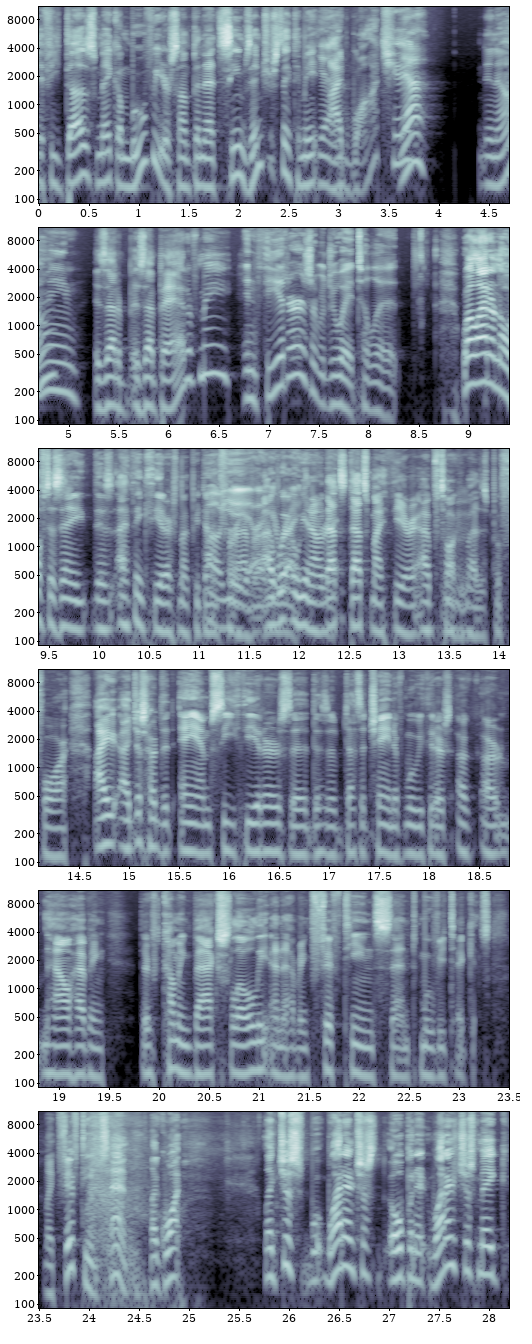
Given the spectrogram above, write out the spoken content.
if he does make a movie or something that seems interesting to me, Yeah. I'd watch it. Yeah. you know, I mean, is that a, is that bad of me? in theaters, or would you wait till it? Well, I don't know if there's any. There's, I think theaters might be done Oh, yeah, forever. yeah, I you're w- right, you know, you're that's that's my theory. I've talked Mhm. about this before. I, I just heard that AMC theaters, uh, there's a that's a chain of movie theaters, are, are now having they're coming back slowly and having 15 cent movie tickets. Like 15 cent. Like what? Like just wh- why don't you just open it? Why don't you just make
